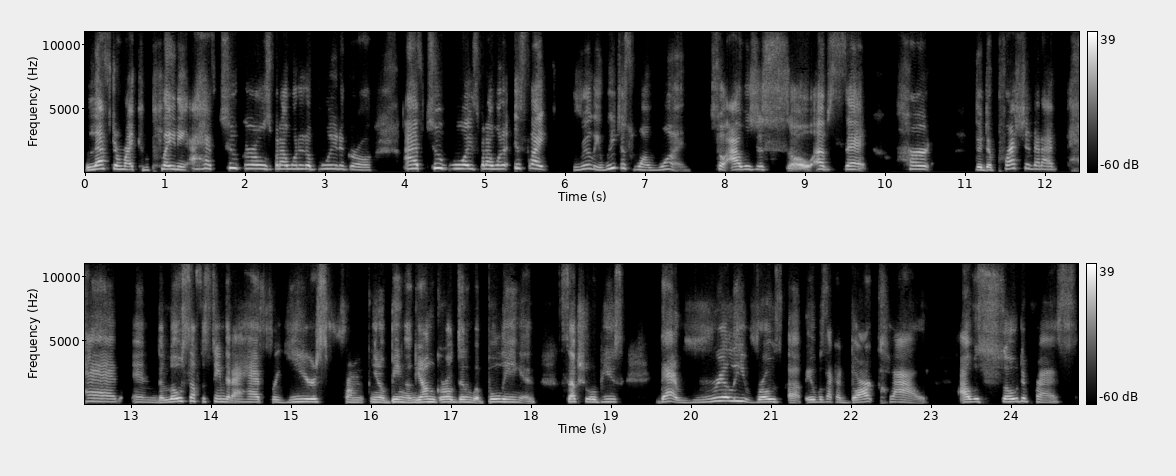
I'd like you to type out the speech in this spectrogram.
left and right complaining. I have two girls, but I wanted a boy and a girl. I have two boys, but I want it's like really we just want one. So I was just so upset, hurt the depression that I've had and the low self-esteem that I had for years from, you know, being a young girl dealing with bullying and sexual abuse, that really rose up. It was like a dark cloud. I was so depressed.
